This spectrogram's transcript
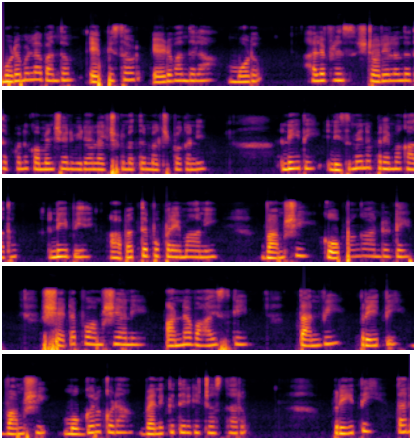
మూడుముళ్ళ బంధం ఎపిసోడ్ ఏడు వందల మూడు. హలో ఫ్రెండ్స్ స్టోరీలంతా తప్పకుండా కామెంట్ చేయండి. వీడియో లైక్ చేయడం మాత్రం మర్చిపోకండి. నీది నిజమైన ప్రేమ కాదు. నీది అబద్ధపు ప్రేమ అని వంశీ కోపంగా అంటుంటే షటప్ వంశీ అని అన్న వాయిస్కి తన్వి ప్రీతి వంశీ ముగ్గురు కూడా వెనక్కి తిరిగి చూస్తారు. ప్రీతి తన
